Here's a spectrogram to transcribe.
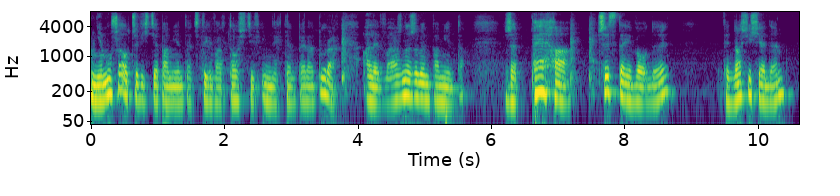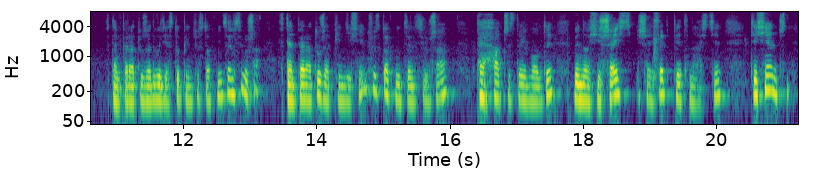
Nie muszę oczywiście pamiętać tych wartości w innych temperaturach, ale ważne, żebym pamiętał, że pH czystej wody wynosi 7 w temperaturze 25 stopni Celsjusza. W temperaturze 50 stopni Celsjusza pH czystej wody wynosi 6,615 tysięcznych.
